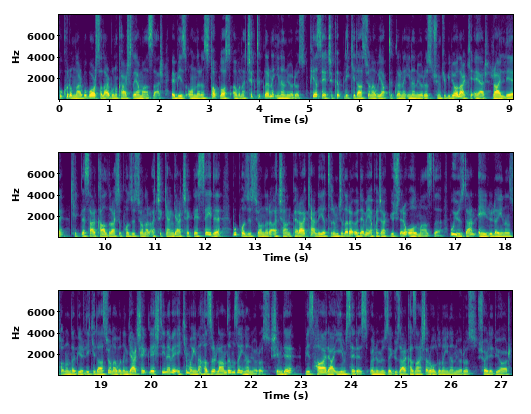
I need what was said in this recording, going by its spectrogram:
Bu kurumlar bu borsalar bunu karşılayamazlar. Ve biz onların stop loss avına çıktıklarına inanıyoruz. Piyasaya çıkıp likidasyon avı yaptıklarına inanıyoruz. Çünkü biliyorlar ki eğer rally kitlesel kaldıraçlı pozisyonlar açıkken gerçekleşseydi bu pozisyonları açan perakende yatırımcılara ödeme yapacak güçleri olmazdı. Bu yüzden Eylül ayının sonunda bir likidasyon avının gerçekleştiğine ve Ekim ayına hazırlandığımıza inanıyoruz. Şimdi biz hala iyimseriz. Önümüzde güzel kazançlar olduğuna inanıyoruz. Şöyle diyor.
